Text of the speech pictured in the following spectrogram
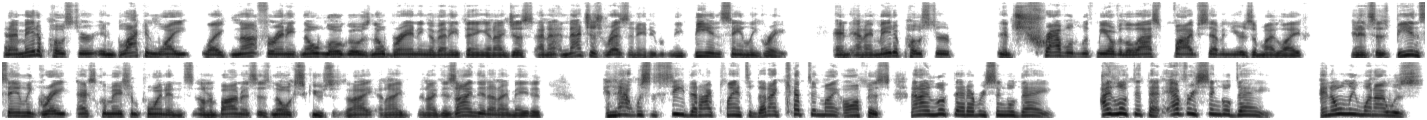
And I made a poster in black and white, like not for any, no logos, no branding of anything. And I just, and, and that just resonated with me. Be insanely great. And, and I made a poster and traveled with me over the last five, seven years of my life. And it says, be insanely great, exclamation point. And on the bottom, it says, no excuses. And I, and I, and I designed it and I made it. And that was the seed that I planted, that I kept in my office and I looked at every single day. I looked at that every single day. And only when I was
